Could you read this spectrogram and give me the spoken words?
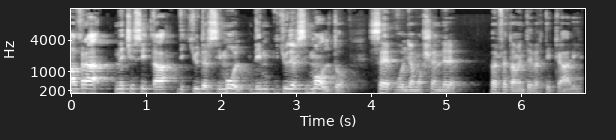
avrà necessità di chiudersi, mol- di chiudersi molto se vogliamo scendere perfettamente verticali.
